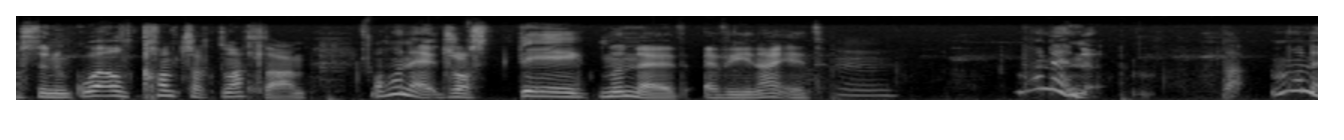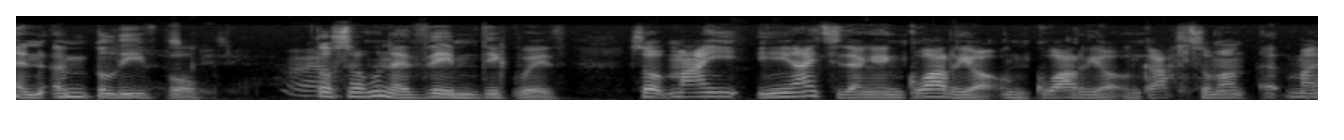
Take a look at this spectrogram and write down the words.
Os dyn nhw'n gweld contract nhw allan, mae hwnna dros 10 mlynedd efo United. Mm. Mae hwnna'n... Mae hwnna'n unbelievable. Dos e o hwnna ddim digwydd. So mae United angen gwario yn gwario yn gall. So mae'n ma,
